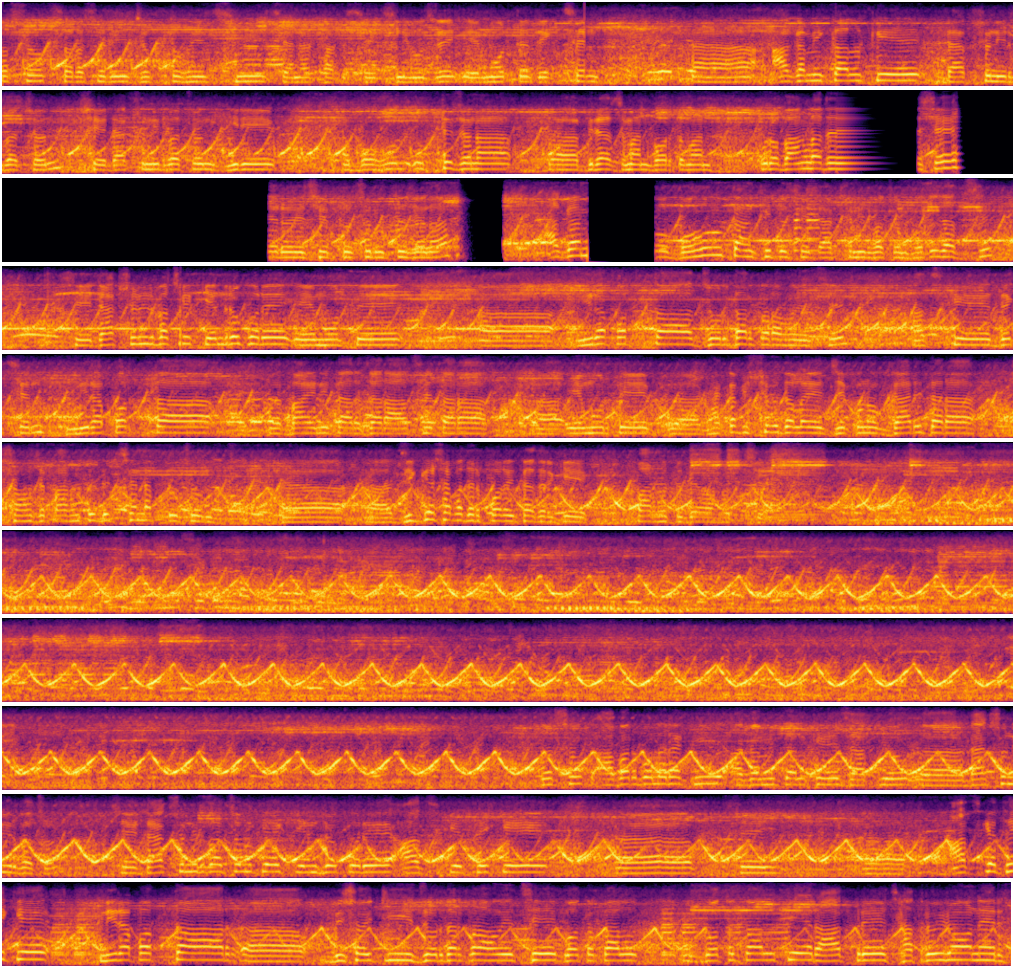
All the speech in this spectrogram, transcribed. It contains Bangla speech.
দর্শক, সরাসরি যুক্ত হয়েছি চ্যানেল থার্টি সিক্স নিউজে এর মধ্যে দেখছেন আগামীকালকে ডাকসু নির্বাচন। সে ডাকসু নির্বাচন ঘিরে বহুল উত্তেজনা বিরাজমান বর্তমান পুরো বাংলাদেশে। রয়েছে প্রচুর উত্তেজনা। আগামী বহু কাঙ্ক্ষিত সেই ডাকসু নির্বাচন হতে যাচ্ছে। সেই ডাকসু নির্বাচনকে কেন্দ্র করে এই মুহূর্তে নিরাপত্তা জোরদার করা হয়েছে। আজকে দেখছেন নিরাপত্তা বাহিনী তার যারা আছে, তারা এই মুহূর্তে ঢাকা বিশ্ববিদ্যালয়ে যে কোনো গাড়ি তারা সহজে পার হতে দিচ্ছে না। প্রচুর জিজ্ঞাসাবাদের পরেই তাদেরকে পার হতে দেওয়া হচ্ছে। দর্শক, আবার বলে রাখি, আগামীকালকে জাতীয় ডাকসু নির্বাচন। সেই ডাকসু নির্বাচনকে কেন্দ্র করে আজকে থেকে সেই আজকে থেকে নিরাপত্তার বিষয়টি জোরদার করা হয়েছে। গতকাল, গতকালকে রাত্রে ছাত্র ইউনিয়নের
